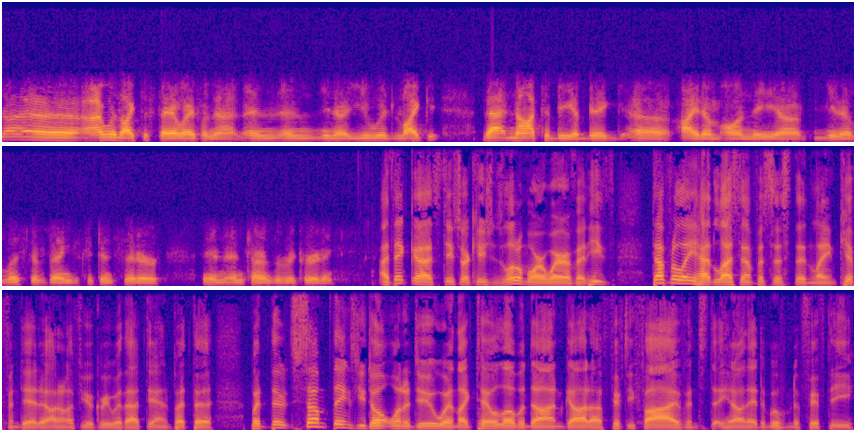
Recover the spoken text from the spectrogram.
uh, I would like to stay away from that, and and you know you would like that not to be a big uh, item on the uh, you know list of things to consider in in terms of recruiting. I think uh, Steve Sarkisian's a little more aware of it. He's definitely had less emphasis than Lane Kiffin did. I don't know if you agree with that, Dan. But the but there's some things you don't want to do when like Toa Lobendahn got a 55 and you know and they had to move him to 50.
